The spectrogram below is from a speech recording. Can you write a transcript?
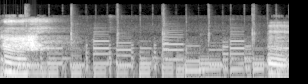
はあ、うん。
